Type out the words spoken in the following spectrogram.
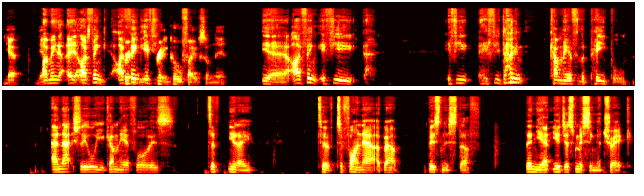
Yeah. yeah. I mean, I, I think pretty, I think if pretty cool folks on there. Yeah, I think if you if you if you don't come here for the people, and actually all you come here for is to you know to to find out about business stuff, then you're yeah. you're just missing a trick,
